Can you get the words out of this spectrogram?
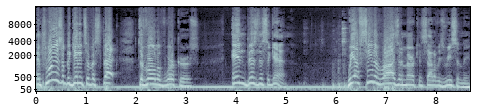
Employers are beginning to respect the role of workers in business again. We have seen a rise in American salaries recently.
